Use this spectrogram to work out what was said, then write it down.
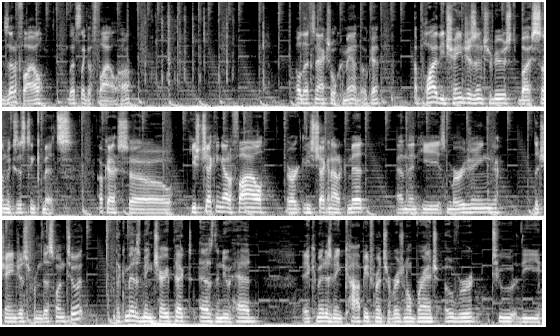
Is that a file? That's like a file, huh? Oh, that's an actual command, okay. Apply the changes introduced by some existing commits. Okay, so he's checking out a file, or he's checking out a commit, and then he's merging the changes from this one to it. The commit is being cherry picked as the new head. A commit is being copied from its original branch over to the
